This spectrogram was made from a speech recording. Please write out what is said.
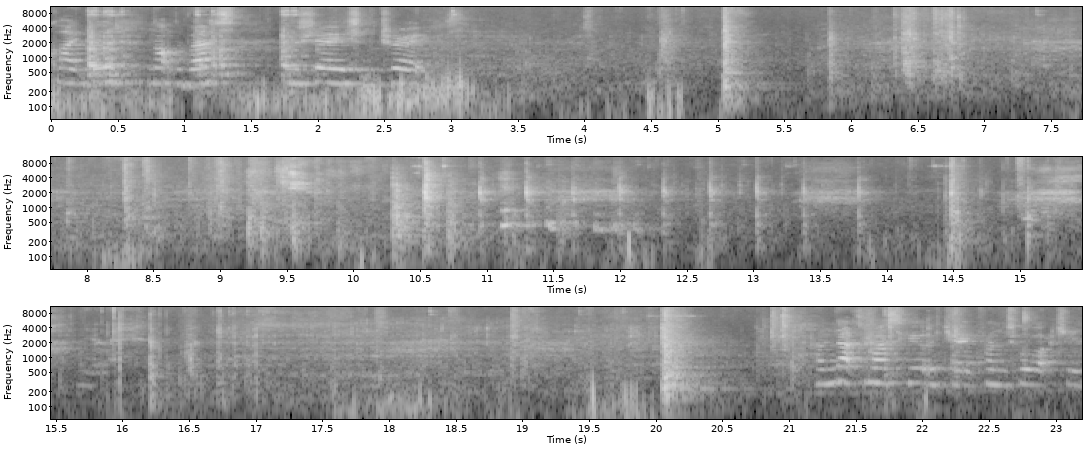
Quite good, not the best. I'm going to show you some tricks. And that's my security check. Thanks for watching.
